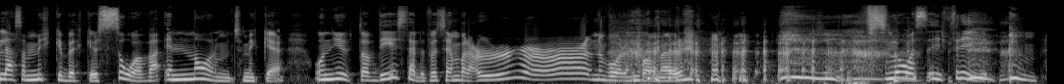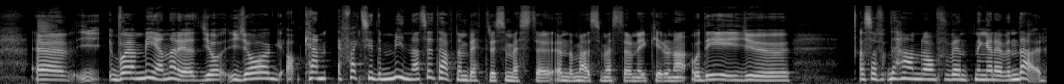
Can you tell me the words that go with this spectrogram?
Läsa mycket böcker, sova enormt mycket och njuta av det istället för att sen bara när våren kommer slå sig fri. uh, vad jag menar är att jag, jag, kan faktiskt inte minnas att jag haft en bättre semester än de här semestrarna i Kiruna och det är ju Alltså, det handlar om förväntningar även där.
